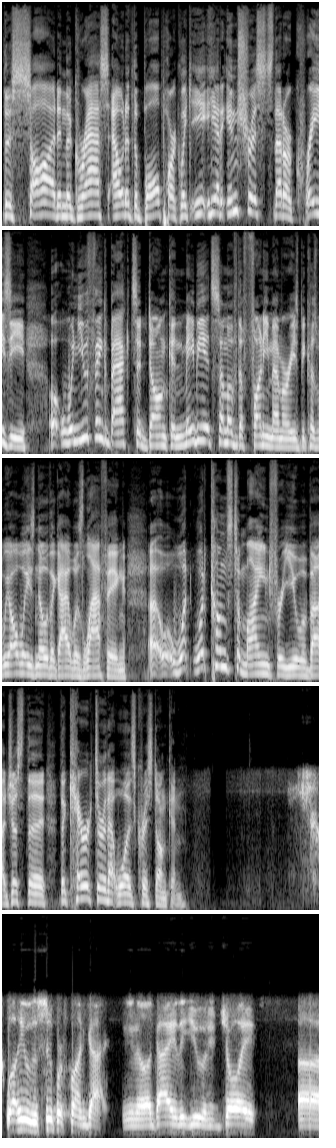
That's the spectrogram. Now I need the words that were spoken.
the sod and the grass out at the ballpark. Like he, he had interests that are crazy. Uh, when you think back to dunk and maybe it's some of the funny memories because we always know the guy was laughing uh, what what comes to mind for you about just the the character that was Chris Duncan Well, he was a super fun guy. You know, a guy that you would enjoy uh,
